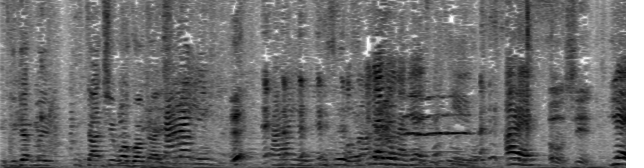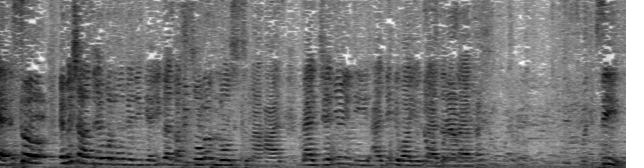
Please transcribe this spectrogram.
You get me? Type shit. What going, guys? Sarah, you. Sarah, you. You guys don't have yes. Thank you. Alright. Oh shit. Yeah, so a big shout out to everyone who made it here. You guys are so close to my heart. Like genuinely, I think about you guys and I'm like, see,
